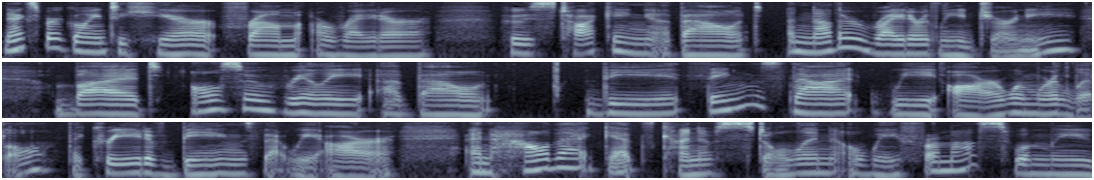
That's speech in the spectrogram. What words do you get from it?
Next, we're going to hear from a writer who's talking about another writerly journey but also really about the things that we are when we're little, the creative beings that we are, and how that gets kind of stolen away from us when we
